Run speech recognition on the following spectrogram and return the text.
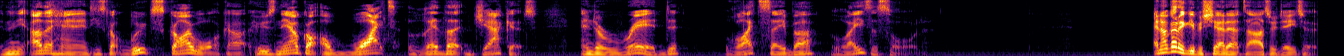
And in the other hand, he's got Luke Skywalker, who's now got a white leather jacket and a red lightsaber laser sword. And I've got to give a shout out to R2D2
